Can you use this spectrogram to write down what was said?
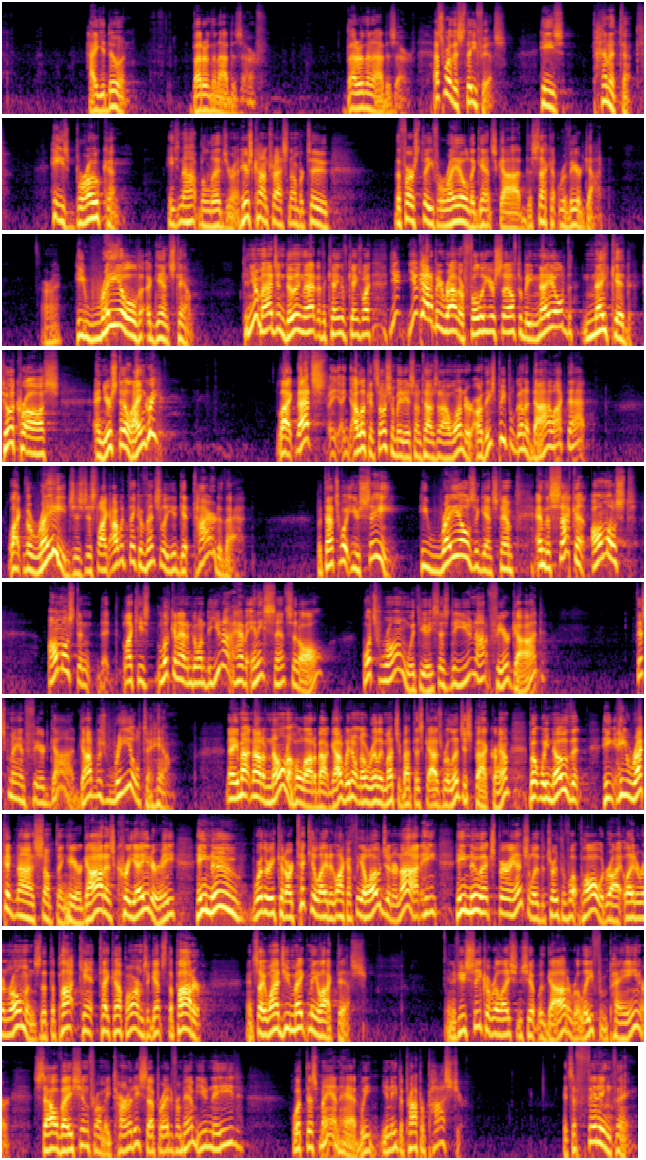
how you doing? Better than I deserve. Better than I deserve. That's where this thief is. He's penitent. He's broken. He's not belligerent. Here's contrast number two the first thief railed against God, the second revered God. All right? He railed against him. Can you imagine doing that to the King of Kings'? You, you got to be rather full of yourself to be nailed naked to a cross and you're still angry? Like, that's, I look at social media sometimes and I wonder, are these people going to die like that? Like, the rage is just like, I would think eventually you'd get tired of that. But that's what you see. He rails against him. And the second, almost almost in, like he's looking at him going, Do you not have any sense at all? What's wrong with you? He says, Do you not fear God? This man feared God. God was real to him. Now, he might not have known a whole lot about God. We don't know really much about this guy's religious background, but we know that he, he recognized something here. God as creator, he, he knew whether he could articulate it like a theologian or not, he, he knew experientially the truth of what Paul would write later in Romans that the pot can't take up arms against the potter and say, Why'd you make me like this? And if you seek a relationship with God or relief from pain or salvation from eternity separated from Him, you need what this man had. We, you need the proper posture. It's a fitting thing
